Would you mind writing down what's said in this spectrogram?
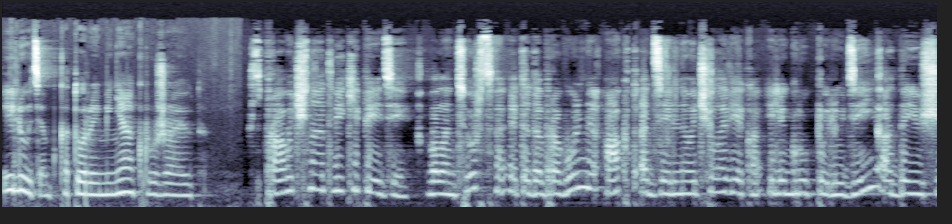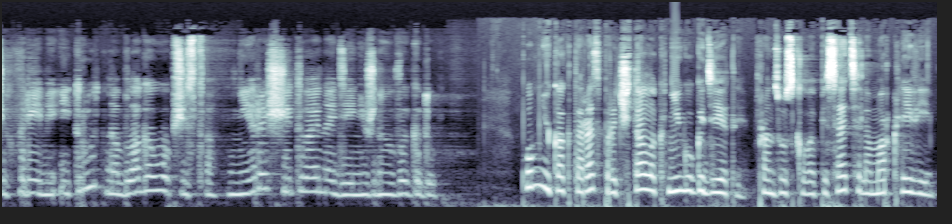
и людям, которые меня окружают. Справочно от Википедии. Волонтерство – это добровольный акт отдельного человека или группы людей, отдающих время и труд на благо общества, не рассчитывая на денежную выгоду. Помню, как-то раз прочитала книгу «Где ты» французского писателя Марк Леви.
